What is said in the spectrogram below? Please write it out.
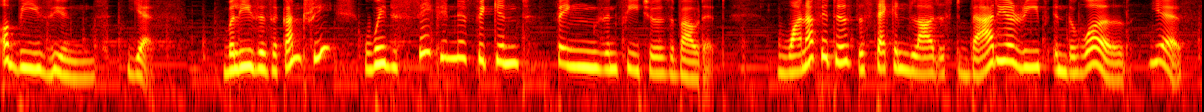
or Belizeans. Yes. Belize is a country with significant things and features about it. One of it is the second largest barrier reef in the world. Yes.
